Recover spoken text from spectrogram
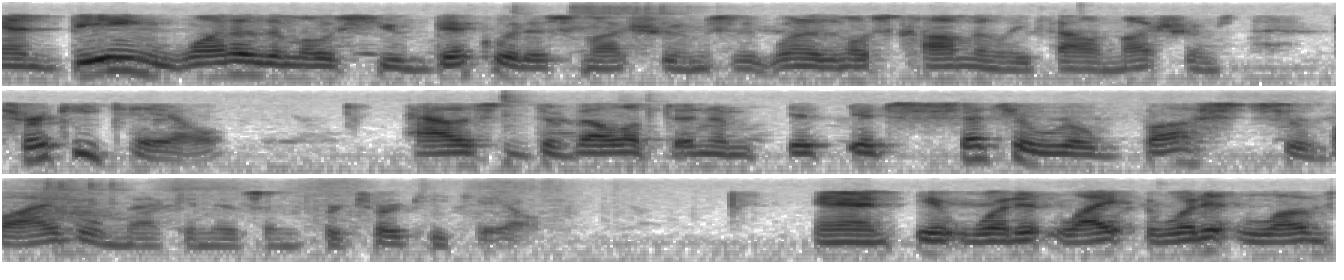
And being one of the most ubiquitous mushrooms, one of the most commonly found mushrooms, turkey tail has developed an, it, it's such a robust survival mechanism for turkey tail And it what it like what it loves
